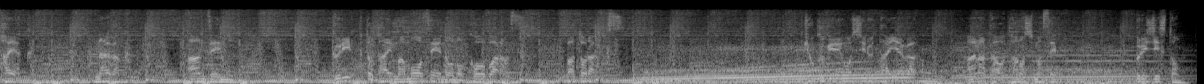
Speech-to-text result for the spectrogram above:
速く長く安全に。グリップとタイ摩耗性能の高バランス。バトラックス。極限を知るタイヤがあなたを楽しませる。ブリヂストン。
